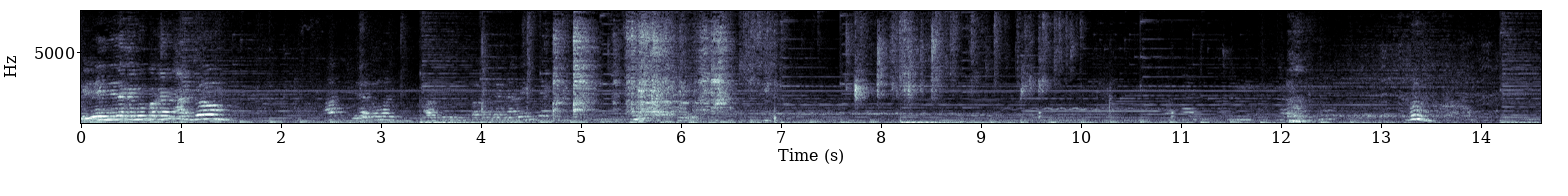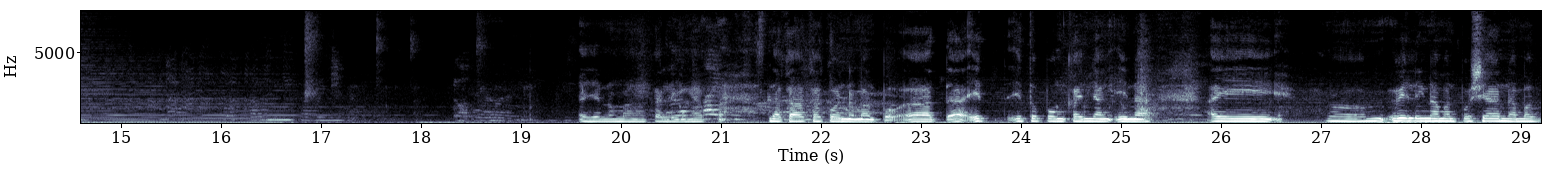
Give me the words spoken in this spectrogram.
Bilhin nila kami bakang agom. Ayan ang mga kalingap. Nakakakuha naman po. At ah, it- ito pong kanyang ina ay um, willing naman po siya na mag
